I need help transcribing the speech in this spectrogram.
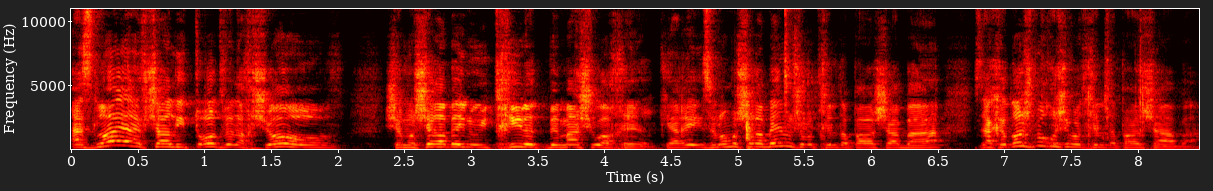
אז לא היה אפשר לטעות ולחשוב שמשה רבינו התחיל במשהו אחר, כי הרי זה לא משה רבינו שמתחיל את הפרשה הבאה, זה הקדוש ברוך הוא שמתחיל את הפרשה הבאה.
